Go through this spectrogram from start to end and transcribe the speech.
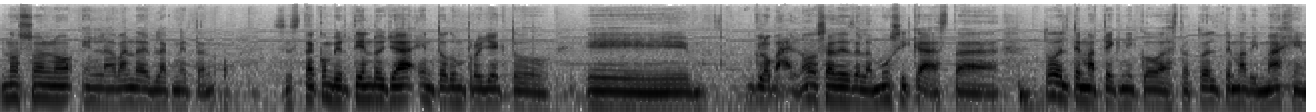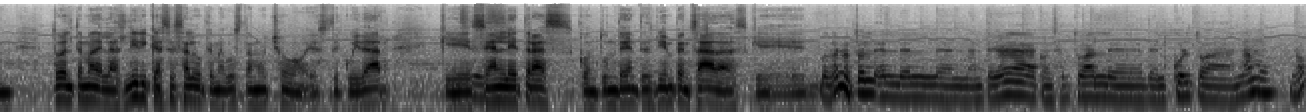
no solo en la banda de black metal, se está convirtiendo ya en todo un proyecto eh, global, ¿no? O sea, desde la música hasta todo el tema técnico, hasta todo el tema de imagen, todo el tema de las líricas es algo que me gusta mucho este, cuidar que sean letras contundentes, bien pensadas, que... Pues bueno, todo el, el, anterior conceptual del culto a Namo, ¿no?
